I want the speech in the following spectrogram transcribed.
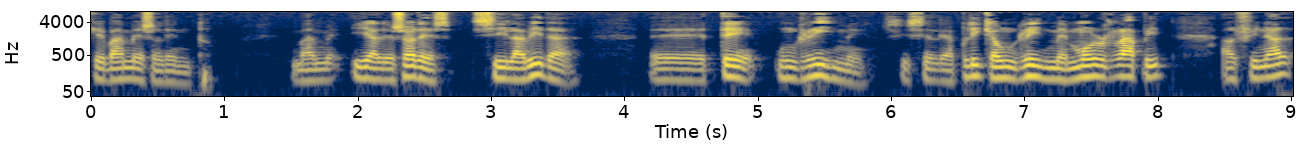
que va més lento. Va, I aleshores, si la vida eh, té un ritme, si se li aplica un ritme molt ràpid, al final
